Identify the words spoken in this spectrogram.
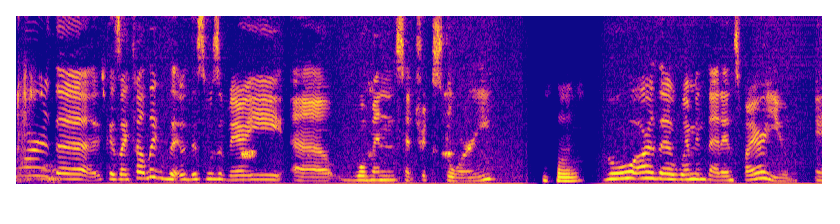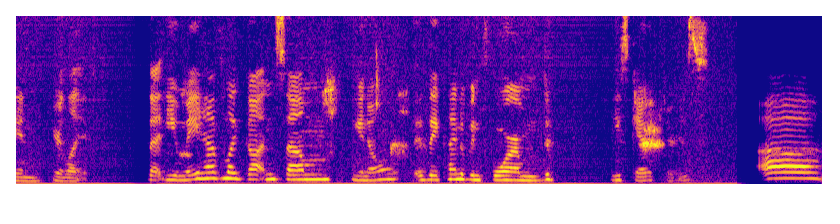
for the because I felt like the, this was a very uh, woman centric story. Mm-hmm. Who are the women that inspire you in your life? That you may have like gotten some, you know, they kind of informed these characters. Uh,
